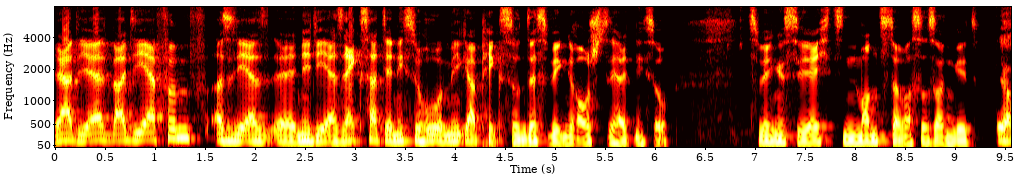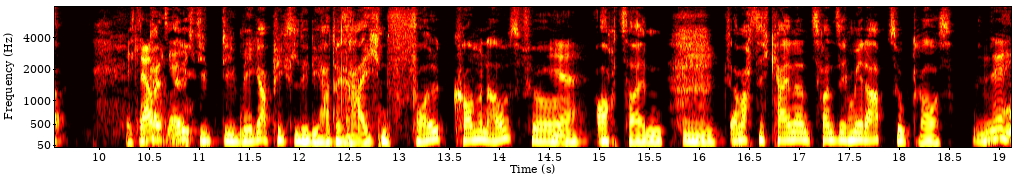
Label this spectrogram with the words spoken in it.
Ja, die, R, weil die R5, also die, R, äh, nee, die R6 hat ja nicht so hohe Megapixel und deswegen rauscht sie halt nicht so. Deswegen ist sie echt ein Monster, was das angeht. Ja, Ich glaube, ganz ehrlich, die, die Megapixel, die die hat, reichen vollkommen aus für Ja. Hochzeiten. Mhm. Da macht sich keiner einen 20 Meter Abzug draus. Nee.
